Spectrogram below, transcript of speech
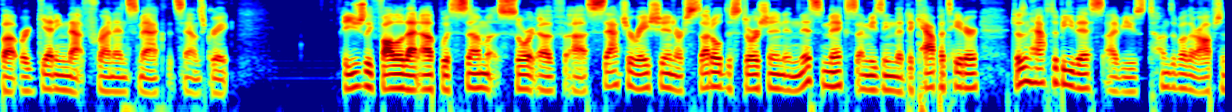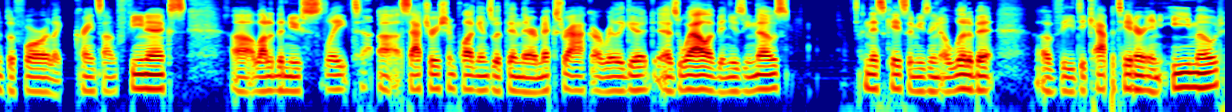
but we're getting that front end smack that sounds great. I usually follow that up with some sort of uh, saturation or subtle distortion. In this mix, I'm using the Decapitator. It doesn't have to be this. I've used tons of other options before, like Crane Song Phoenix. Uh, a lot of the new Slate uh, saturation plugins within their mix rack are really good as well. I've been using those. In this case, I'm using a little bit of the Decapitator in E mode.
